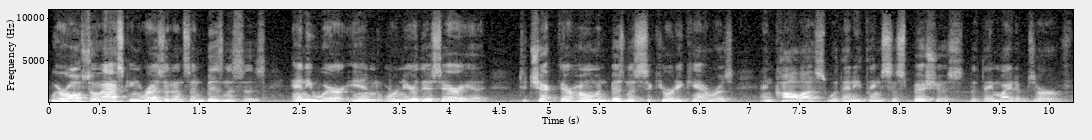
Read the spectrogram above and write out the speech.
We are also asking residents and businesses anywhere in or near this area to check their home and business security cameras and call us with anything suspicious that they might observe.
